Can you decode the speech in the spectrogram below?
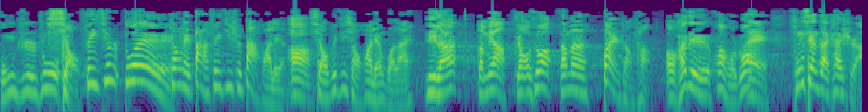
红蜘蛛。小飞机儿。对，刚那大飞机是大花脸啊小飞机小花脸我来，你来怎么样？角色咱们扮上唱。哦，还得化好妆。，哎，从现在开始啊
